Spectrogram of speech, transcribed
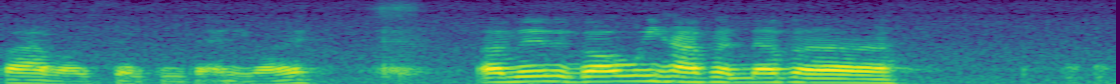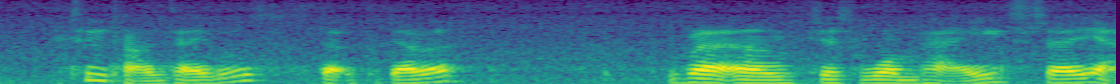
But I haven't still it anyway. Uh, moving on, we have another two timetables stuck together, but um, just one page. So yeah,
